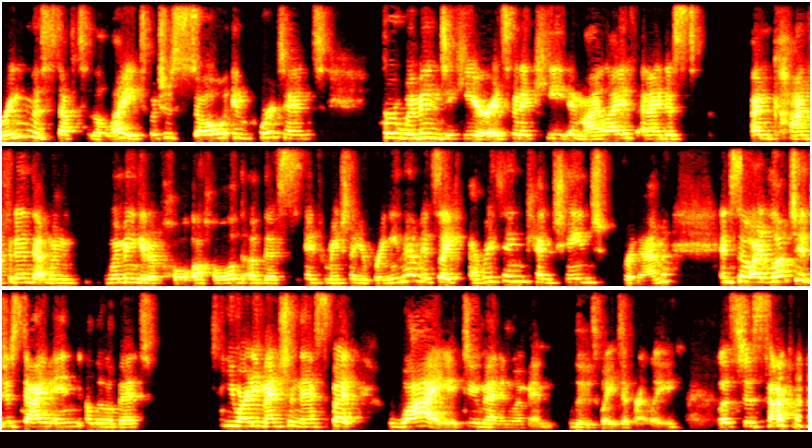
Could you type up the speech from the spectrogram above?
bringing this stuff to the light, which is so important for women to hear. It's been a key in my life, and I just I'm confident that when women get a hold, a hold of this information that you're bringing them, it's like everything can change for them. And so I'd love to just dive in a little bit. You already mentioned this, but why do men and women lose weight differently? Let's just talk about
